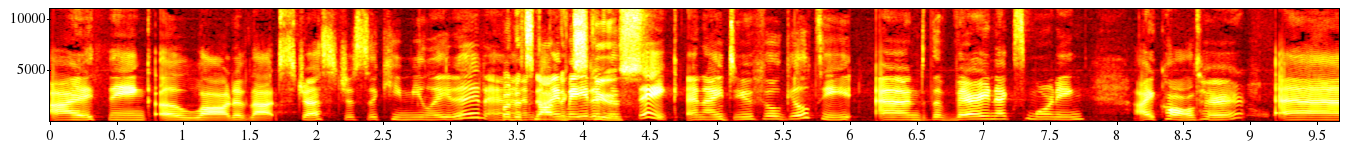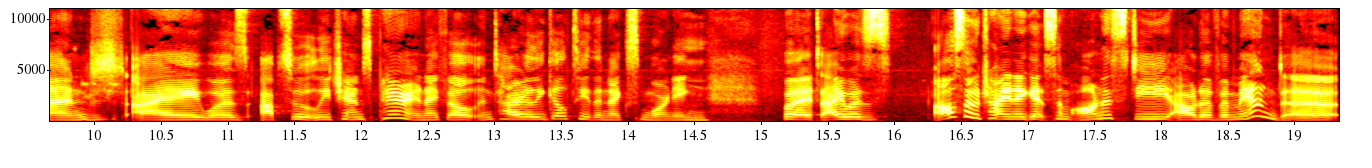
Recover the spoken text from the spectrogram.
I think a lot of that stress just accumulated, and But it's not I an made a mistake, and I do feel guilty. And the very next morning, I called her, and I was absolutely transparent. I felt entirely guilty the next morning, hmm. but I was also trying to get some honesty out of Amanda.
